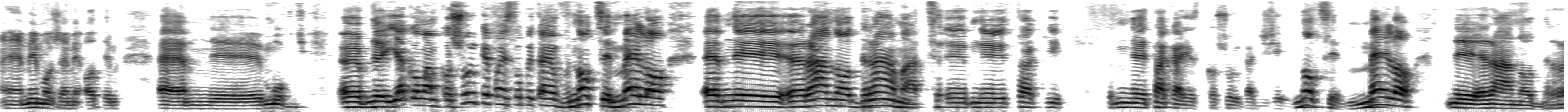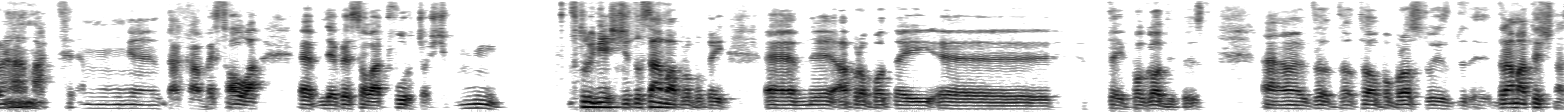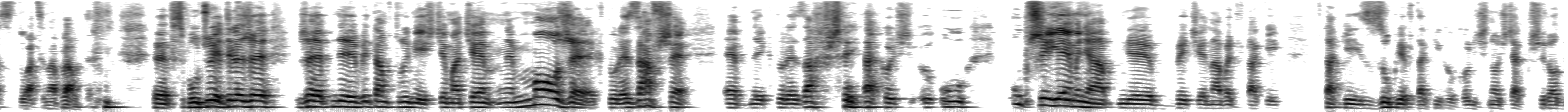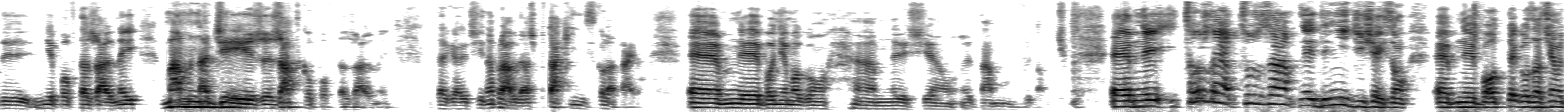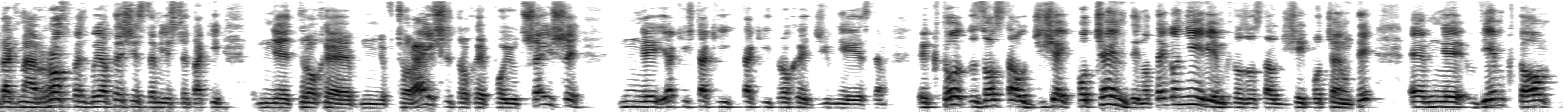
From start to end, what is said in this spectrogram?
e, my możemy o tym e, mówić. Jaką mam koszulkę? Państwo pytają, w nocy melo, rano dramat. Taki, taka jest koszulka dzisiaj. W nocy melo, rano dramat. Taka wesoła, wesoła twórczość w Trójmieście to samo a propos tej, a propos tej tej pogody. To jest to, to, to po prostu jest dramatyczna sytuacja, naprawdę. Współczuję tyle, że, że wy tam w Trójmieście macie morze, które zawsze, które zawsze jakoś u, uprzyjemnia bycie nawet w takiej w takiej zupie, w takich okolicznościach przyrody niepowtarzalnej. Mam nadzieję, że rzadko powtarzalnej. Tak jak dzisiaj naprawdę, aż ptaki nisko latają, bo nie mogą się tam wydobyć. Co za, co za dni dzisiaj są, bo od tego zaczniemy tak na rozpęd, bo ja też jestem jeszcze taki trochę wczorajszy, trochę pojutrzejszy Mm, jakiś taki, taki trochę dziwnie jestem. Kto został dzisiaj poczęty? No tego nie wiem, kto został dzisiaj poczęty. Wiem, kto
